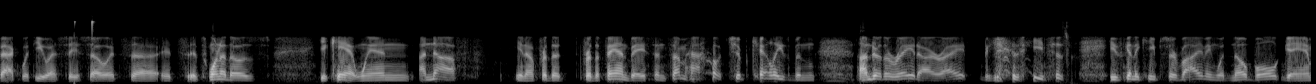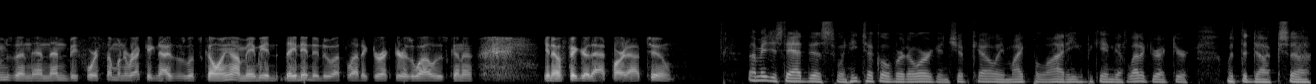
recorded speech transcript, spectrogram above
back with USC. So it's uh, it's it's one of those you can't win enough, you know, for the for the fan base, and somehow Chip Kelly's been under the radar, right? Because he just he's going to keep surviving with no bowl games, and and then before someone recognizes what's going on, maybe they need a new athletic director as well who's going to, you know, figure that part out too. Let me just add this: when he took over at Oregon, Chip Kelly, Mike Bellotti, who became the athletic director with the Ducks, uh,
